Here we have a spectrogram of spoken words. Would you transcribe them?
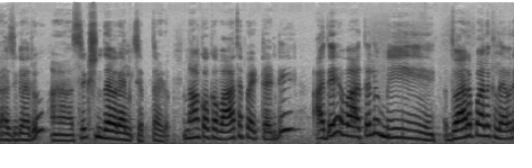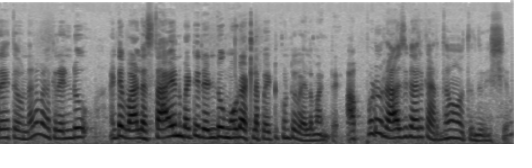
రాజుగారు శ్రీకృష్ణదేవరాయలకు చెప్తాడు. నాకు ఒక వాత పెట్టండి. అదే వాతలు మీ ద్వారపాలకులు ఎవరైతే ఉన్నారో వాళ్ళకి రెండు అంటే వాళ్ళ స్థాయిని బట్టి రెండు మూడు అట్లా పెట్టుకుంటూ వెళ్ళమంటే. అప్పుడు రాజుగారికి అర్థమవుతుంది విషయం.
